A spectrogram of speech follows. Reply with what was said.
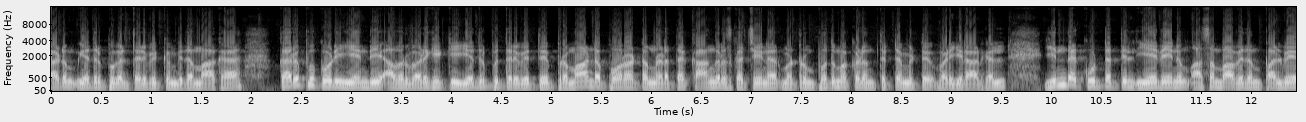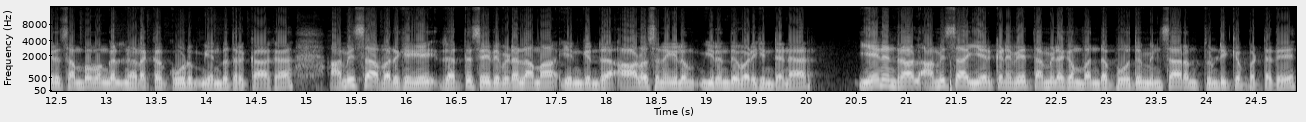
கடும் எதிர்ப்புகள் தெரிவிக்கும் விதமாக கருப்பு கொடி ஏந்தி அவர் வருகைக்கு எதிர்ப்பு தெரிவித்து பிரமாண்ட போராட்டம் நடத்த காங்கிரஸ் கட்சியினர் மற்றும் பொதுமக்களும் திட்டமிட்டு வருகிறார்கள். இந்த கூட்டத்தில் ஏதேனும் அசம்பாவிதம் பல்வேறு சம்பவங்கள் நடக்கக்கூடும் என்பதற்காக அமித்ஷா வருகையை ரத்து செய்து விடலாமா என்கின்ற ஆலோசனையிலும் இருந்து வருகின்றனர். ஏனென்றால் அமித்ஷா ஏற்கனவே தமிழகம் வந்தபோது மின்சாரம் துண்டிக்கப்பட்டது.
